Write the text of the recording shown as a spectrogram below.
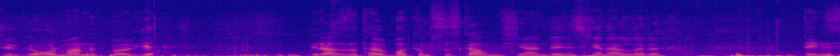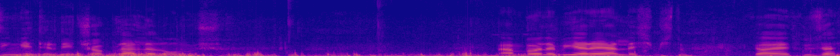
Çünkü ormanlık bölge. Biraz da tabii bakımsız kalmış. Yani deniz kenarları denizin getirdiği çöplerle dolmuş. Ben böyle bir yere yerleşmiştim. Gayet güzel.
